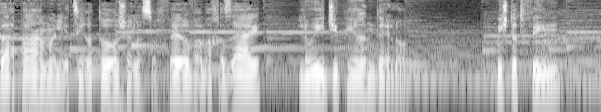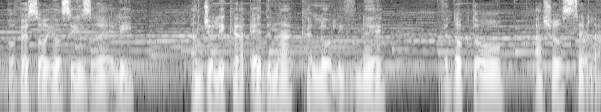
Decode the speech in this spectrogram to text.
והפעם על יצירתו של הסופר והמחזאי לואיג'י פירנדלו. משתתפים פרופסור יוסי יזרעאלי, אנג'ליקה עדנה קלו לבנה ודוקטור אשר סלע.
